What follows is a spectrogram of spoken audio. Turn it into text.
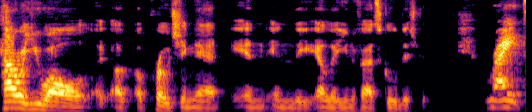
How are you all uh, approaching that in, in the LA Unified School District? Right.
